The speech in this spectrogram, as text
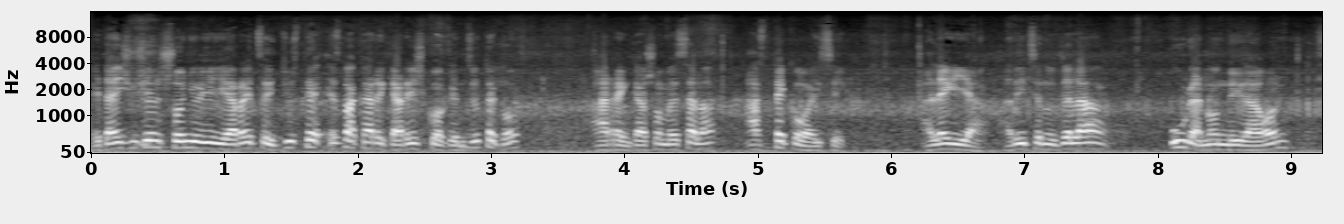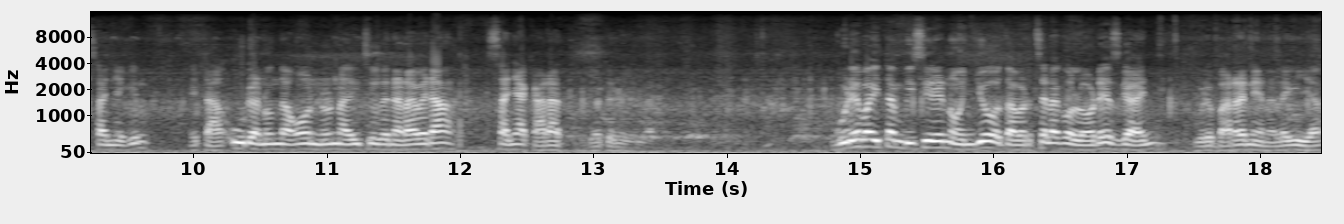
eta hain zuzen soinu horiei jarraitzen dituzte ez bakarrik arriskuak entzuteko, arren kasuan bezala, azteko baizik. Alegia, aditzen dutela, ura nondi dagon, zainekin, eta ura non dagon non aditzuten arabera, zainak arat joaten dira. Gure baitan biziren onjo eta bertzelako lorez gain, gure barrenean alegia,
